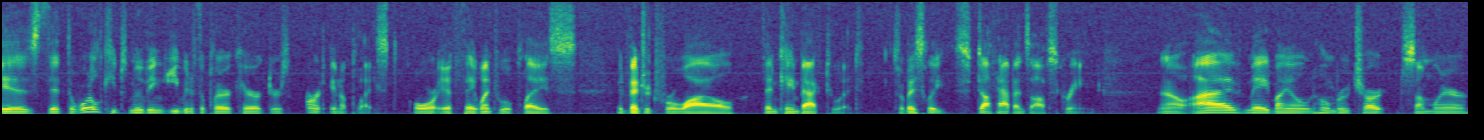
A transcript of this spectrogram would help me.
is that the world keeps moving even if the player characters aren't in a place, or if they went to a place, adventured for a while, then came back to it. So basically, stuff happens off screen. Now, I've made my own homebrew chart somewhere.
